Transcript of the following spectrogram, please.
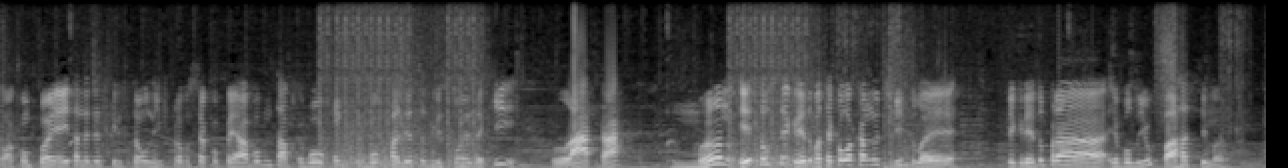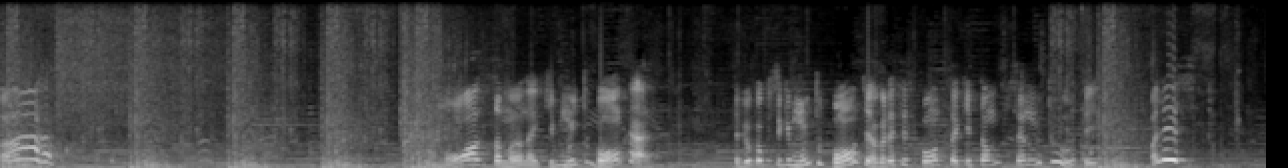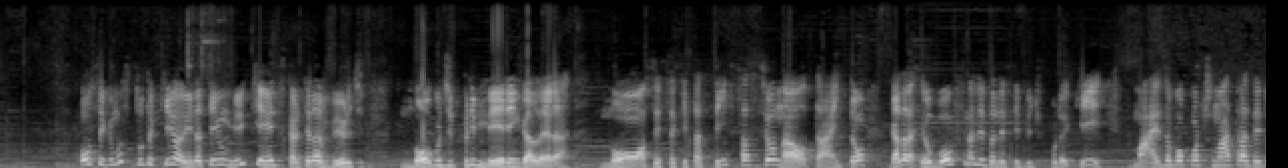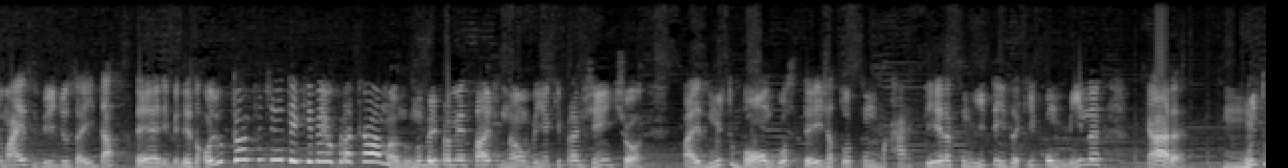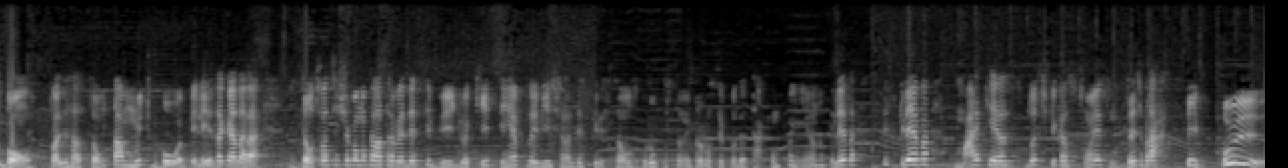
Então acompanha aí, tá na descrição o link pra você acompanhar. Vou, tá, eu vou, vou fazer essas missões aqui lá, tá? Mano, esse é o segredo. Vou até colocar no título, é... Segredo pra evoluir o passe, mano. Ah! Nossa, mano, que muito bom, cara. Você viu que eu consegui muito ponto e agora esses pontos aqui estão sendo muito úteis. Olha isso. Conseguimos tudo aqui, ó. Ainda tenho 1.500 carteira verde. Logo de primeira, hein, galera. Nossa, isso aqui tá sensacional, tá? Então, galera, eu vou finalizando esse vídeo por aqui, mas eu vou continuar trazendo mais vídeos aí da série, beleza? Olha o tanto de item que veio pra cá, mano. Não veio pra mensagem, não. Vem aqui pra gente, ó. Mas muito bom, gostei. Já tô com carteira com itens aqui, com mina. Cara, muito bom. A atualização tá muito boa, beleza, galera? Então, se você chegou no canal através desse vídeo aqui, tem a playlist na descrição, os grupos também para você poder estar tá acompanhando, beleza? Se inscreva, marque as notificações. Um grande abraço e fui!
